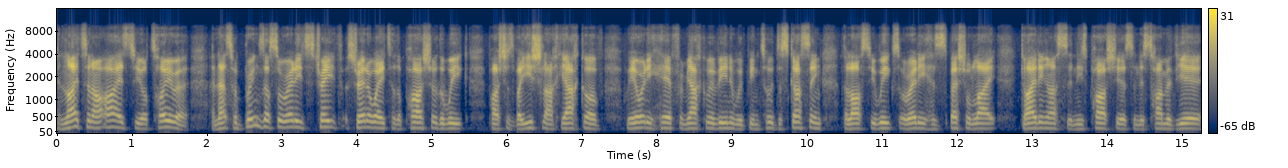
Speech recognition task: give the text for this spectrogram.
Enlighten our eyes to your Torah. And that's what brings us already straight straight away to the Parsha of the week, Parshas Vayishlach Yaakov. We already hear from Yaakov Avinu. We've been discussing the last few weeks already his special light guiding us in these Parshas in this time of year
